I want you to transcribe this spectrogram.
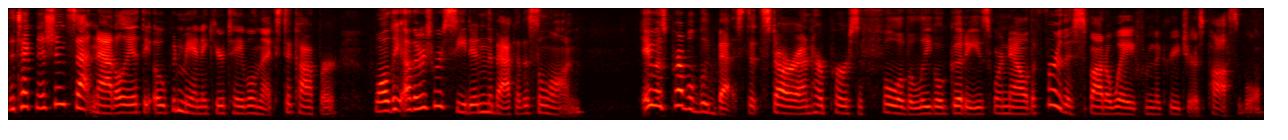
The technician sat Natalie at the open manicure table next to Copper, while the others were seated in the back of the salon. It was probably best that Starra and her purse full of illegal goodies were now the furthest spot away from the creature as possible.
